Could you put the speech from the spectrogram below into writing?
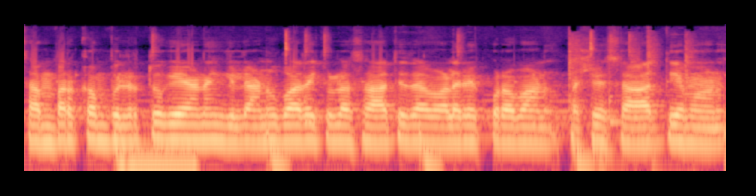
സമ്പർക്കം പുലർത്തുകയാണെങ്കിൽ അണുബാധയ്ക്കുള്ള സാധ്യത വളരെ കുറവാണ് പക്ഷേ സാധ്യമാണ്.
